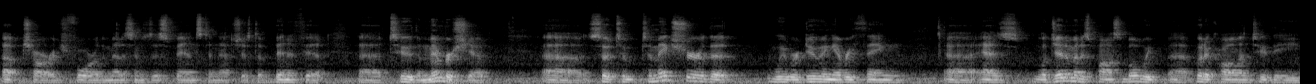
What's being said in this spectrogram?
upcharge for the medicines dispensed, and that's just a benefit uh, to the membership. Uh, so to, to make sure that we were doing everything uh, as legitimate as possible, we uh, put a call into the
